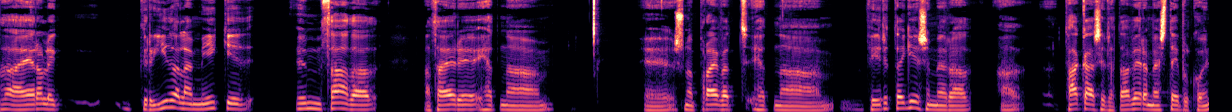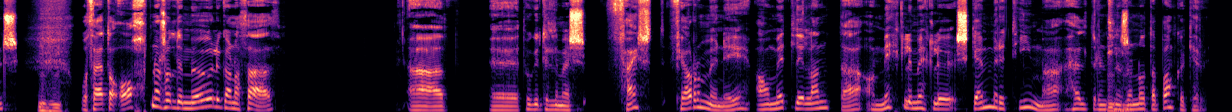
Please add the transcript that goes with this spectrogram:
það er alveg gríðarlega mikið um það að, að það eru hérna svona private hérna, fyrirtæki sem er að, að taka sér þetta að vera með stablecoins mm -hmm. og þetta opnar svolítið mögulegan á það að uh, þú getur til dæmis fært fjármunni á milli landa á miklu miklu skemmri tíma heldur en til þess að mhm. nota bankakerfi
